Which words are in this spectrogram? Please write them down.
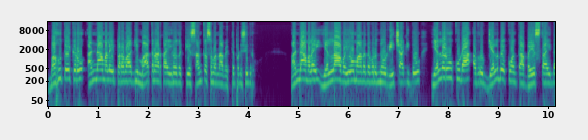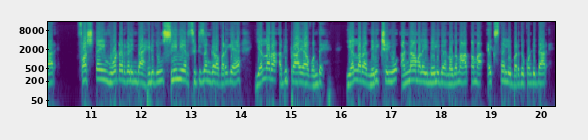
ಬಹುತೇಕರು ಅಣ್ಣಾಮಲೈ ಪರವಾಗಿ ಮಾತನಾಡ್ತಾ ಇರೋದಕ್ಕೆ ಸಂತಸವನ್ನ ವ್ಯಕ್ತಪಡಿಸಿದ್ರು. ಅಣ್ಣಾಮಲೈ ಎಲ್ಲಾ ವಯೋಮಾನದವರನ್ನು ರೀಚ್ ಆಗಿದ್ದು ಎಲ್ಲರೂ ಕೂಡ ಅವರು ಗೆಲ್ಲಬೇಕು ಅಂತ ಬಯಸ್ತಾ ಇದ್ದಾರೆ. ಫಸ್ಟ್ ಟೈಮ್ ವೋಟರ್ಗಳಿಂದ ಹಿಡಿದು ಸೀನಿಯರ್ ಸಿಟಿಸನ್ಗಳವರೆಗೆ ಎಲ್ಲರ ಅಭಿಪ್ರಾಯ ಒಂದೇ. ಎಲ್ಲರ ನಿರೀಕ್ಷೆಯು ಅಣ್ಣಾಮಲೈ ಮೇಲಿದೆ ಅನ್ನೋದನ್ನ ತಮ್ಮ ಎಕ್ಸ್ನಲ್ಲಿ ಬರೆದುಕೊಂಡಿದ್ದಾರೆ.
